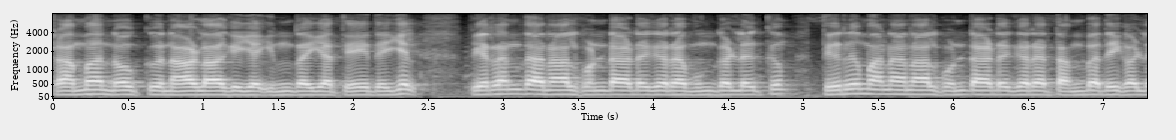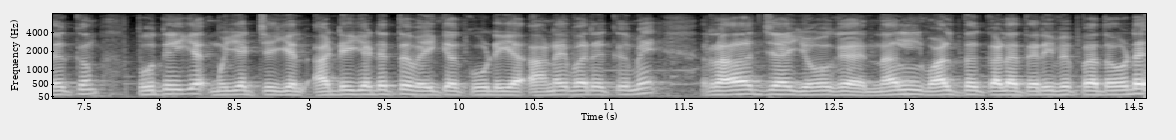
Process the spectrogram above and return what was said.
சம நோக்கு நாளாகிய இன்றைய தேதியில் பிறந்த நாள் கொண்டாடுகிற உங்களுக்கும் திருமண நாள் கொண்டாடுகிற தம்பதிகளுக்கும் புதிய முயற்சியில் அடியெடுத்து வைக்கக்கூடிய அனைவருக்குமே ராஜயோக நல் வாழ்த்துக்களை தெரிவிப்பதோடு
